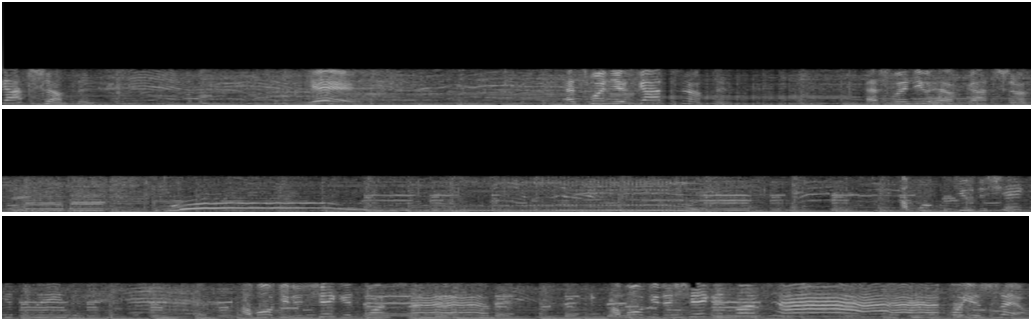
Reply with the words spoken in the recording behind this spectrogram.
Got something. Yeah. That's when you got something. That's when you have got something. Woo! I want you to shake it, baby. I want you to shake it one time. I want you to shake it one time for yourself.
